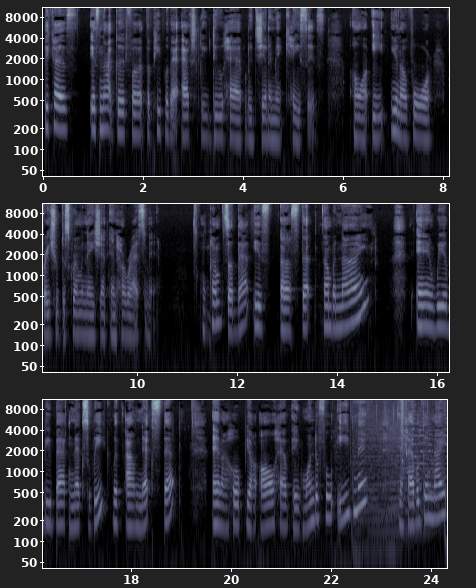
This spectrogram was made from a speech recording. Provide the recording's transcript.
because it's not good for the people that actually do have legitimate cases or you know for racial discrimination and harassment. Okay so that is uh step number nine. And we'll be back next week with our next step. And i hope y'all all have a wonderful evening. And have a good night.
